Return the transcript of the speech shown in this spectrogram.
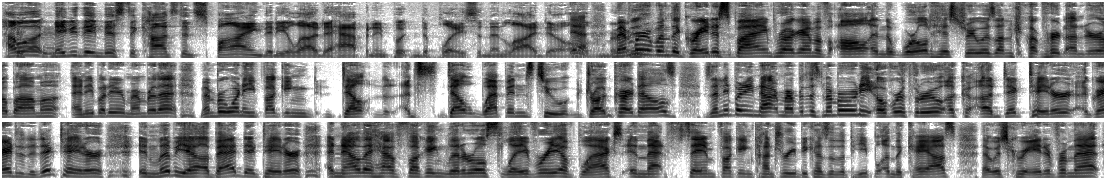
How about maybe they missed the constant spying that he allowed to happen and put into place, and then lied to all Yeah. of America. Remember when the greatest spying program of all in the world history was uncovered under Obama? Anybody remember that? Remember when he fucking dealt dealt weapons to drug cartels? Does anybody not remember this? Remember when he overthrew a, a dictator, granted a dictator in Libya, a bad dictator, and now they have fucking literal slavery of blacks in that same fucking country because of the people and the chaos that was created from that?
